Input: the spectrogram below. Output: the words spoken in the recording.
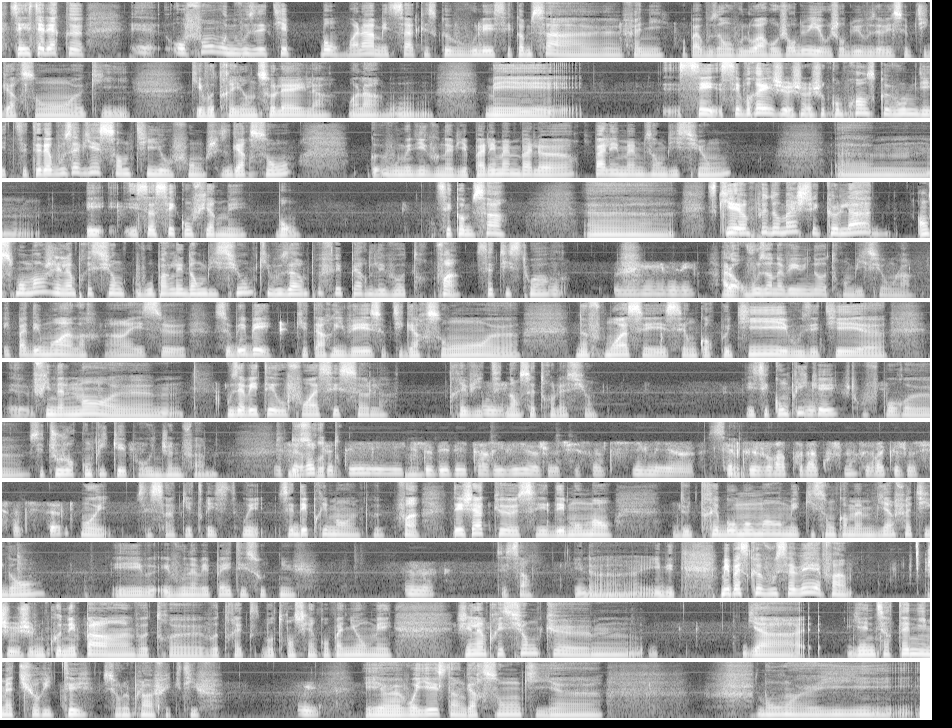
C'est-à-dire que, euh, au fond, vous ne vous étiez bon, voilà. Mais ça, qu'est-ce que vous voulez? C'est comme ça, euh, Fanny. Faut pas vous en vouloir aujourd'hui. Aujourd'hui, vous avez ce petit garçon euh, qui qui est votre rayon de soleil là. Voilà. Mais c'est c'est vrai. Je, je, comprends ce que vous me dites. C'est-à-dire, vous aviez senti au fond chez ce garçon. que Vous me dites, vous n'aviez pas les mêmes valeurs, pas les mêmes ambitions. Et, ça s'est confirmé. Bon, c'est comme ça. Euh, ce qui est un peu dommage, c'est que là, en ce moment, j'ai l'impression que vous parlez d'ambition qui vous a un peu fait perdre les vôtres. Enfin, cette histoire. Oui, oui, oui. Alors, vous en avez une autre ambition là, et pas des moindres. Hein, et ce, ce bébé qui est arrivé, ce petit garçon, euh, neuf mois, c'est c'est encore petit, et vous étiez euh, euh, finalement, euh, vous avez été au fond assez seul très vite Oui. dans cette relation. Et c'est compliqué, je trouve. Pour, euh, c'est toujours compliqué pour une jeune femme. C'est vrai que dès que Mm. le bébé est arrivé, euh, je me suis sentie, mais euh, quelques jours après l'accouchement, c'est vrai que je me suis sentie seule. Oui, c'est ça qui est triste. Oui, c'est déprimant un peu. Enfin, déjà que c'est des moments de très beaux moments, mais qui sont quand même bien fatigants, et, et vous n'avez pas été soutenu. Non. C'est ça. Il, euh, il est. Mais parce que vous savez, enfin, je, je ne connais pas hein, votre votre ex, votre ancien compagnon, mais j'ai l'impression que hum, il y a il y a une certaine immaturité sur le plan affectif. Oui. Et euh, vous voyez, c'est un garçon qui, euh, bon, euh, il,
